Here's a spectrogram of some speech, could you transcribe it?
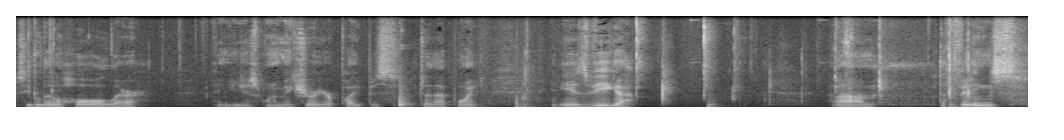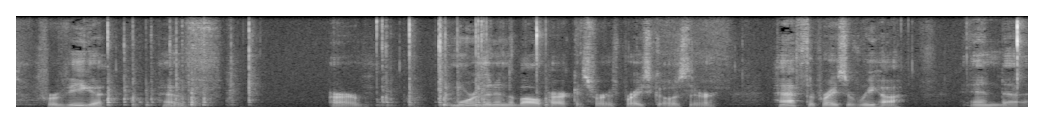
see the little hole there and you just want to make sure your pipe is to that point is Viega. Um, the fittings for Viega have are more than in the ballpark as far as price goes. They're half the price of Rehau, and uh,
